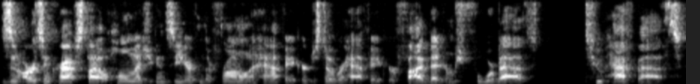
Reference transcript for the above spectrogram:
This is an arts and crafts style home, as you can see here from the front on a half acre, just over half acre, five bedrooms, four baths, two half baths.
